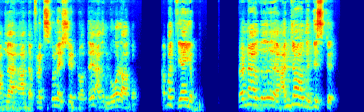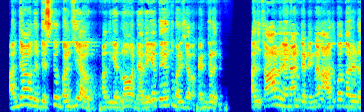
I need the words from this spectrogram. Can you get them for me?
அங்க அந்த பிளெக்சிபிளைசேஷன் வந்து அதுக்கு லோட் ஆகும். அப்ப தேயும். ரெண்டாவது அஞ்சாவது டிஸ்க் அஞ்சாவது டிஸ்க் பல்ஜி ஆகும். அது எல்லாம் நிறைய பேருக்கு பல்ஜி ஆகும் பெண்களுக்கு. அது காரணம் என்னன்னு கேட்டீங்கன்னா அடுப்பங்கரையில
